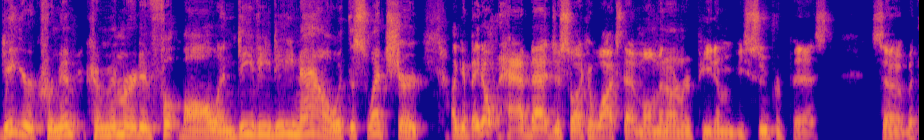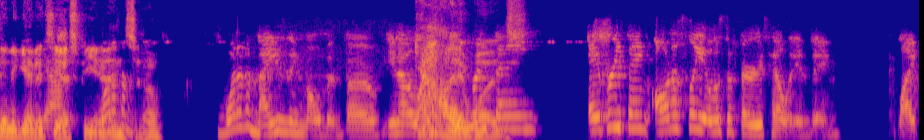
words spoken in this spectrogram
get your commem- commemorative football and DVD now with the sweatshirt. Like if they don't have that, just so I can watch that moment on repeat, I'm gonna be super pissed. So, but then again, it's yeah. ESPN. What so, what an amazing moment, though. You know, like God, everything, everything. Honestly, it was a fairy tale ending. Like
